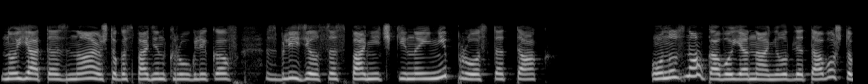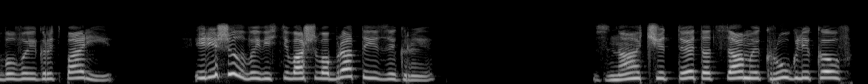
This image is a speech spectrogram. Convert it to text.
Но я-то знаю, что господин Кругликов сблизился с Паничкиной не просто так. Он узнал, кого я нанял для того, чтобы выиграть пари, и решил вывести вашего брата из игры. Значит, этот самый Кругликов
